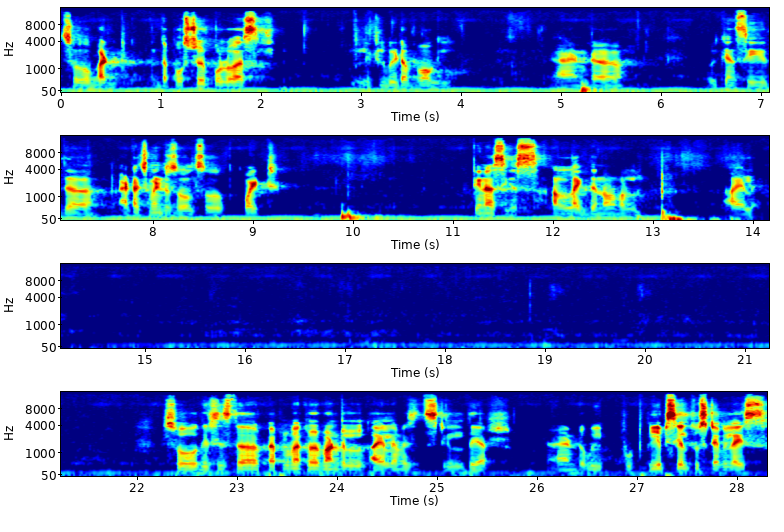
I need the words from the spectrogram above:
so, but the posterior pole was little bit of boggy and uh, we can see the attachment is also quite tenacious unlike the normal ILM. So this is the papillomacular bundle ILM is still there and we put PFCL to stabilize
